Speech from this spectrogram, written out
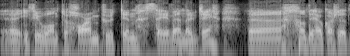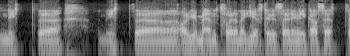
If you want to harm Putin, save energy. Og Det er kanskje et nytt, nytt argument for energieffektivisering vi ikke har sett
